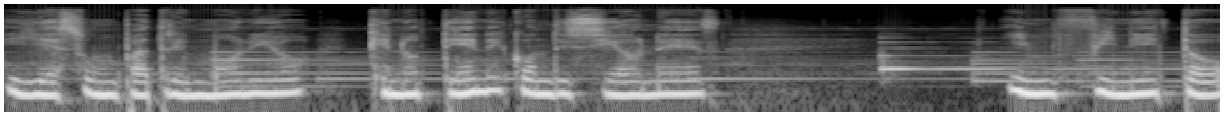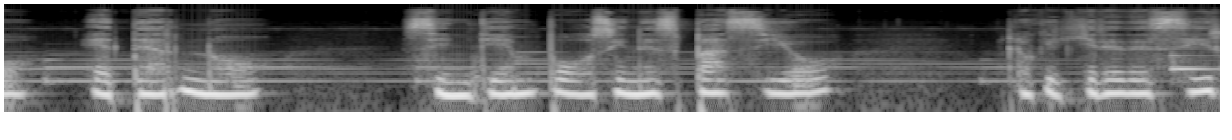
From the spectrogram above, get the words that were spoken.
y es un patrimonio que no tiene condiciones, infinito, eterno, sin tiempo, sin espacio, lo que quiere decir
